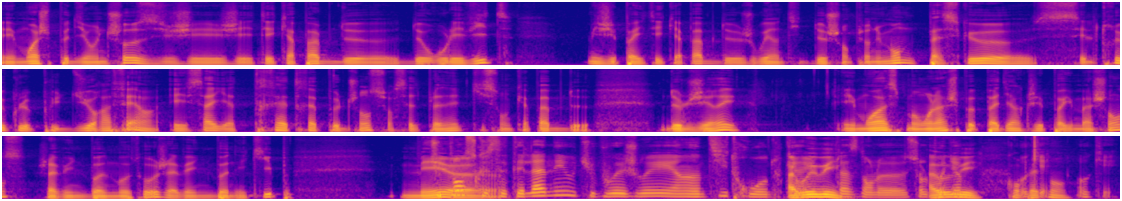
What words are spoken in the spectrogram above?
et moi, je peux dire une chose j'ai j'ai été capable de, de rouler vite, mais j'ai pas été capable de jouer un titre de champion du monde parce que euh, c'est le truc le plus dur à faire. Et ça, il y a très très peu de gens sur cette planète qui sont capables de, de le gérer. Et moi, à ce moment-là, je peux pas dire que j'ai pas eu ma chance. J'avais une bonne moto, j'avais une bonne équipe. Mais tu penses euh, que c'était l'année où tu pouvais jouer un titre ou en tout Ah cas oui, une oui. place dans le, sur le ah oui, podium oui, complètement. Ok, ok.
